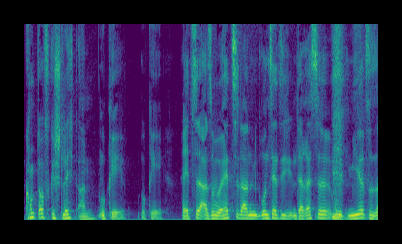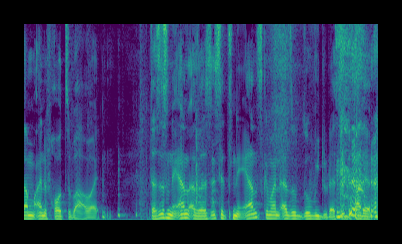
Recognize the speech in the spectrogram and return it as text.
kommt aufs Geschlecht an. Okay, okay. Hättest du, also hättest du dann grundsätzlich Interesse, mit mir zusammen eine Frau zu bearbeiten? Das ist ein Ernst, also das ist jetzt eine ernst gemeint, also so wie du das äh, gerade,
